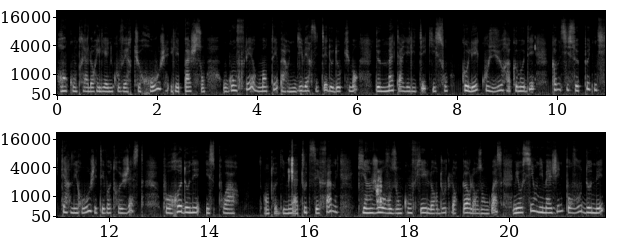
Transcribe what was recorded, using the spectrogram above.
rencontrés. Alors il y a une couverture rouge et les pages sont gonflées, augmentées par une diversité de documents, de matérialités qui sont collés, cousus, raccommodés, comme si ce petit carnet rouge était votre geste pour redonner espoir entre guillemets à toutes ces femmes qui un jour vous ont confié leurs doutes, leurs peurs, leurs angoisses, mais aussi on imagine pour vous donner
